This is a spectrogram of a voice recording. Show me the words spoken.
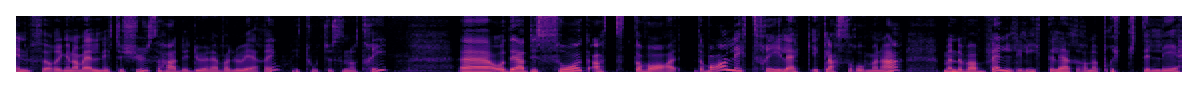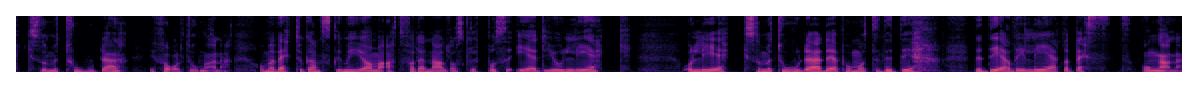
innføringen av L97 så hadde de jo en evaluering i 2003 Eh, og der de så at det var, det var litt frilek i klasserommene, men det var veldig lite lærerne brukte lek som metode i forhold til ungene. Og vi vet jo ganske mye om at for denne aldersgruppa så er det jo lek. Og lek som metode, det er på en måte det, det, det er der de lærer best, ungene.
